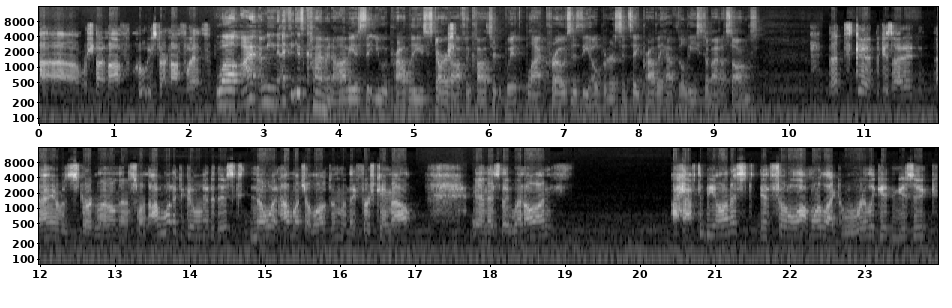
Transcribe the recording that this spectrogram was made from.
uh, we're starting off. Who are we starting off with? Well, I, I mean, I think it's kind of an obvious that you would probably start off the concert with Black Crowes as the opener, since they probably have the least amount of songs. That's good because I didn't. I was struggling on this one. I wanted to go into this knowing how much I loved them when they first came out, and as they went on, I have to be honest. It felt a lot more like really good music,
